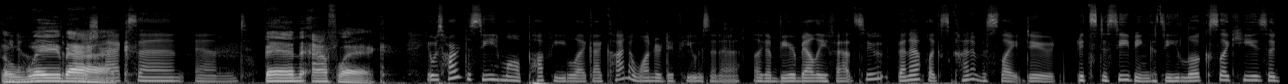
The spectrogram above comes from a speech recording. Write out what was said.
the you know, way the back British accent and Ben Affleck. It was hard to see him all puffy. Like I kind of wondered if he was in a like a beer belly fat suit. Ben Affleck's kind of a slight dude. It's deceiving because he looks like he's a,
